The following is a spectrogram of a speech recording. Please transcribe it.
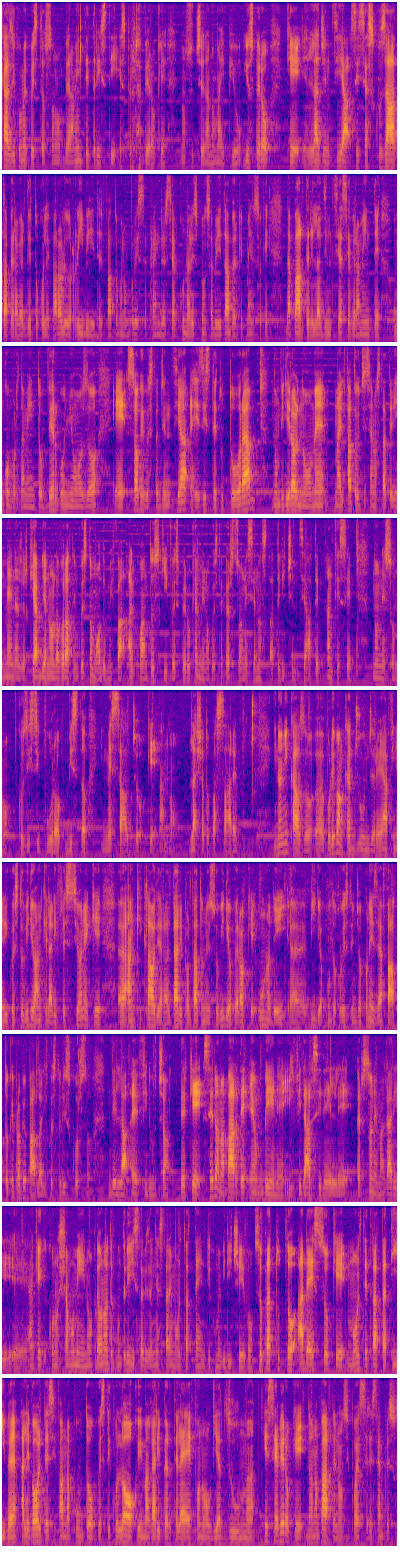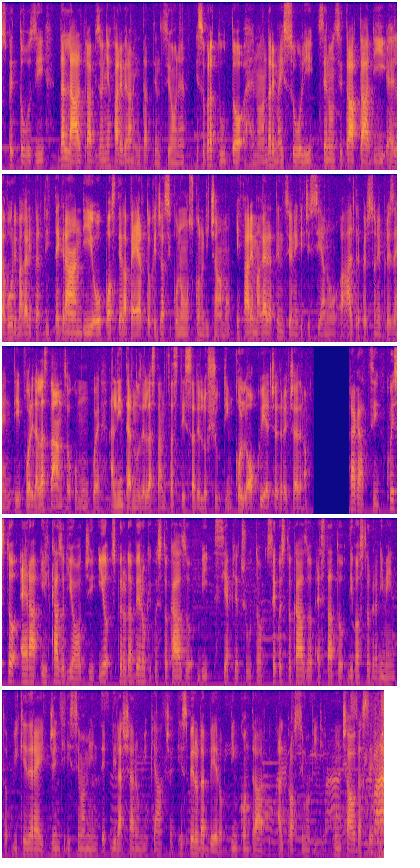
casi come questo sono veramente tristi e spero davvero che non succedano mai più. Io spero che l'agenzia si sia scusata per aver detto quelle parole orribili del fatto che non volesse prendersi alcuna responsabilità perché penso che da parte dell'agenzia sia veramente un comportamento vergognoso e so che questa agenzia esiste tuttora non vi dirò il nome ma il fatto che ci siano stati dei manager che abbiano lavorato in questo modo mi fa alquanto schifo e spero che almeno queste persone siano state licenziate usate anche se non ne sono così sicuro visto il messaggio che hanno lasciato passare in ogni caso eh, volevo anche aggiungere a fine di questo video anche la riflessione che eh, anche Claudia in realtà ha riportato nel suo video però che uno dei eh, video appunto che ho visto in giapponese ha fatto che proprio parla di questo discorso della eh, fiducia. Perché se da una parte è un bene il fidarsi delle persone magari eh, anche che conosciamo meno da un altro punto di vista bisogna stare molto attenti come vi dicevo. Soprattutto adesso che molte trattative alle volte si fanno appunto questi colloqui magari per telefono telefono, via zoom. E se è vero che da una parte non si può essere sempre sospettosi dall'altra bisogna fare veramente attenzione. E soprattutto eh, non andare mai soli se non si tratta di eh, lavori magari per ditte grandi o posti all'aperto che già si conoscono diciamo. E fare magari attenzione che ci siano altre persone presenti fuori dalla stanza o comunque all'interno della stanza stessa dello shooting colloqui eccetera eccetera Ragazzi, questo era il caso di oggi, io spero davvero che questo caso vi sia piaciuto, se questo caso è stato di vostro gradimento vi chiederei gentilissimamente di lasciare un mi piace e spero davvero di incontrarvi al prossimo video, un ciao da Seba.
